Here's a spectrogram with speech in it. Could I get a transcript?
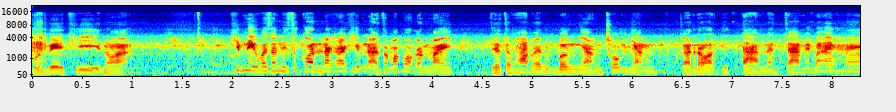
บนเวทีเนาะคลิปนี้ก็ไปสำหรับทุกคนนะคะ คลิปหน้าจะมาพอกันใหม่ เดี๋ยวจะพาไปเบิ่งอย่างชมอย่างก็รอติดตามนะจ๊ะ บ๊ายบายค่ะ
